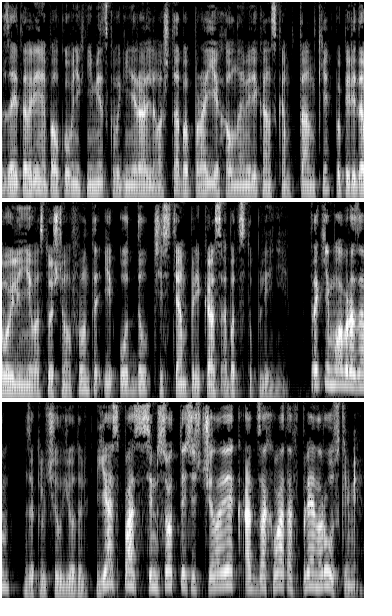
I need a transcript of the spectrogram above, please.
За это время полковник немецкого генерального штаба проехал на американском танке по передовой линии Восточного фронта и отдал частям приказ об отступлении. «Таким образом», – заключил Йодель, – «я спас 700 тысяч человек от захвата в плен русскими.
